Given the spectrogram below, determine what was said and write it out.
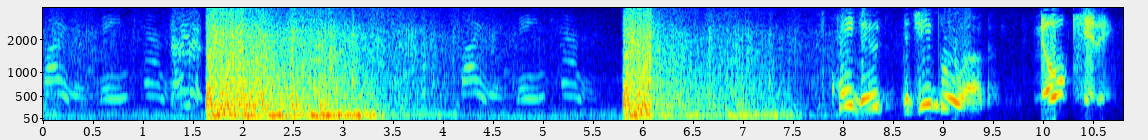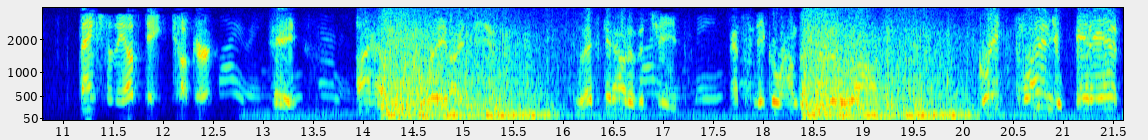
Firing main cannon. Damn it! Firing main cannon. Hey dude, the Jeep blew up. No kidding. Thanks for the update, Tucker. Hey. I have a great idea. Let's get out of the Jeep and sneak around the side of the rock. Great plan, you idiot!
